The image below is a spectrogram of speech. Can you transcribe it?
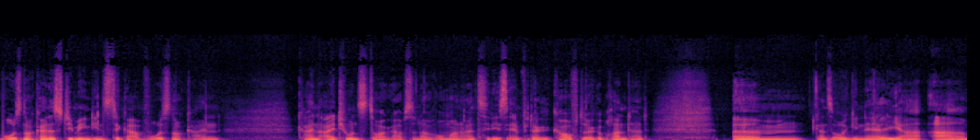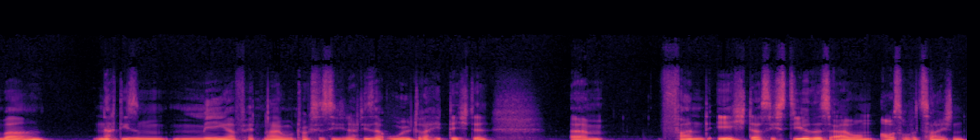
wo es noch keine Streaming-Dienste gab, wo es noch keinen kein iTunes-Store gab, sondern wo man halt CDs entweder gekauft oder gebrannt hat. Ähm, ganz originell, ja, aber nach diesem mega fetten Album Toxicity, nach dieser Ultra-Hit-Dichte, ähm, fand ich, dass sich Steal This Album, Ausrufezeichen,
